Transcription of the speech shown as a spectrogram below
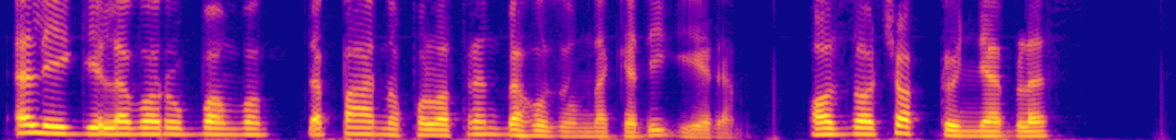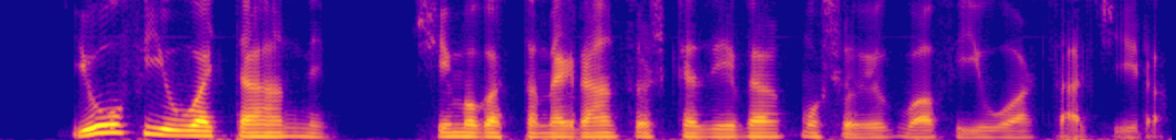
Eléggé le van de pár nap alatt rendbe hozom neked, ígérem. Azzal csak könnyebb lesz. Jó fiú vagy te, Anni, simogatta meg ráncos kezével, mosolyogva a fiú arcát csíra.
